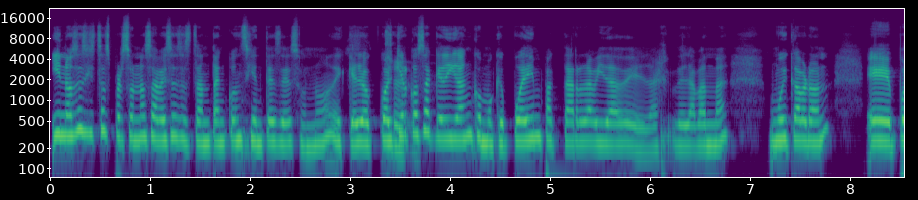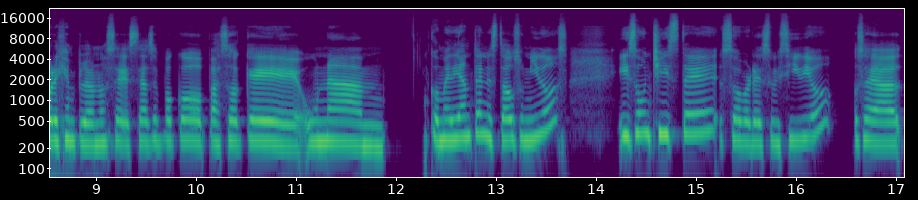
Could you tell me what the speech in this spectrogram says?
Y no sé si estas personas a veces están tan conscientes de eso, ¿no? De que lo, cualquier Sí. cosa que digan como que puede impactar la vida de la, de la banda, muy cabrón. Eh, por ejemplo, no sé, hace poco pasó que una mm, comediante en Estados Unidos hizo un chiste sobre suicidio. O sea,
